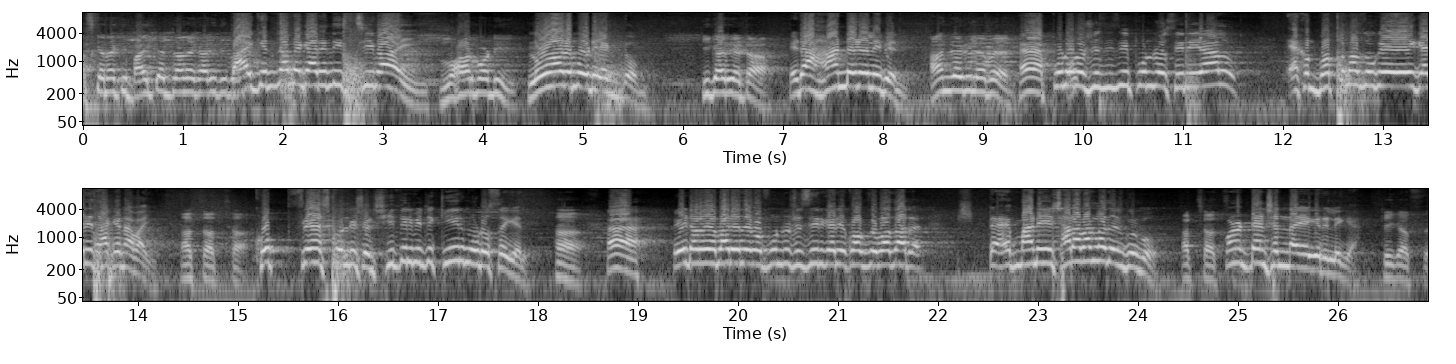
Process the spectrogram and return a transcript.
আজকে নাকি বাইকের দামে গাড়ি দিবে? বাইকের দামে গাড়ি দিচ্ছি ভাই। লোহার বডি লোহার বডি একদম। কি গাড়ি এটা? এটা হান্ড্রেড এলিভেন হান্ড্রেড ইলেভেন হ্যাঁ পনেরো সিসি পনেরো সিরিয়াল এখন বর্তমান যুগে এই গাড়ি থাকে না ভাই। আচ্ছা আচ্ছা। খুব ফ্রেশ কন্ডিশন শীতের বিটে কির মোটরসাইকেল হ্যাঁ। হ্যাঁ লয়ে বাড়িয়ে দেবো পনেরো সিসির গাড়ি কক্সবাজার মানে সারা বাংলাদেশ ঘুরবো। আচ্ছা আচ্ছা। কোনো টেনশন নাই এই গাড়ি লেগে। ঠিক আছে।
